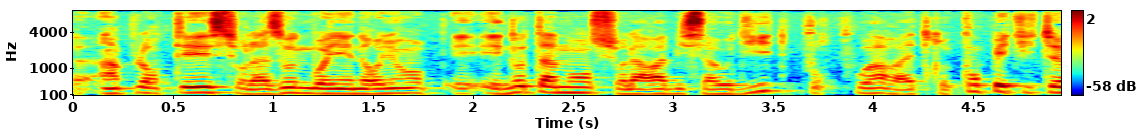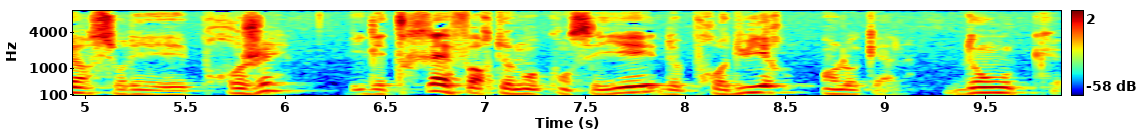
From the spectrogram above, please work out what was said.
euh, implanté sur la zone Moyen-Orient et, notamment sur l'Arabie saoudite, pour pouvoir être compétiteur sur les projets, il est très fortement conseillé de produire en local. Donc,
